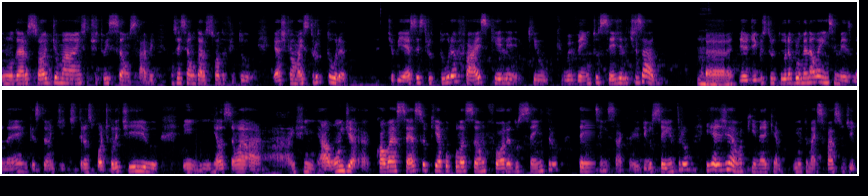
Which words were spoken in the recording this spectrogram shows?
um lugar só de uma instituição, sabe? Não sei se é um lugar só do FITU. Eu acho que é uma estrutura. Tipo, e essa estrutura faz que, ele, que, o, que o evento seja elitizado. Uhum. Uh, eu digo estrutura blumenauense mesmo, né, em questão de, de transporte coletivo, em, em relação a, a, enfim, aonde, a, qual é o acesso que a população fora do centro tem, assim, saca? Eu digo centro e região aqui, né, que é muito mais fácil de,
